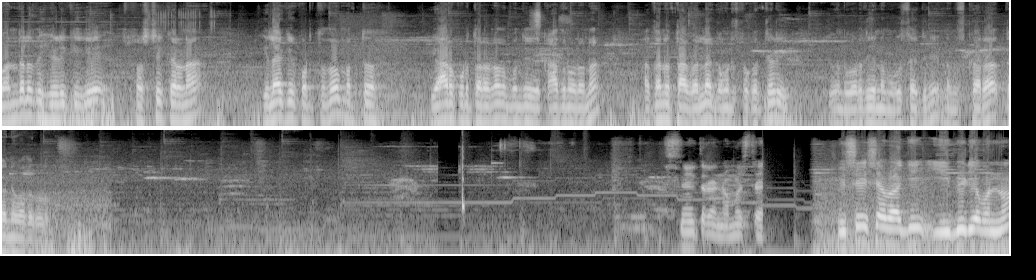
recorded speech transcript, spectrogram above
ಗೊಂದಲದ ಹೇಳಿಕೆಗೆ ಸ್ಪಷ್ಟೀಕರಣ ಇಲಾಖೆ ಕೊಡ್ತದೋ ಮತ್ತು ಯಾರು ಕೊಡ್ತಾರೋ ಅನ್ನೋದು ಮುಂದೆ ಕಾದು ನೋಡೋಣ. ಅದನ್ನು ತಾವೆಲ್ಲ ಗಮನಿಸ್ಬೇಕು ಅಂತೇಳಿ ಈ ಒಂದು ವರದಿಯನ್ನು ಮುಗಿಸ್ತಾ ಇದ್ದೀನಿ. ನಮಸ್ಕಾರ, ಧನ್ಯವಾದಗಳು. ಸ್ನೇಹಿತರೆ, ನಮಸ್ತೆ. ವಿಶೇಷವಾಗಿ ಈ ವಿಡಿಯೋವನ್ನು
